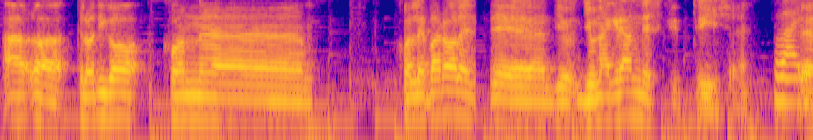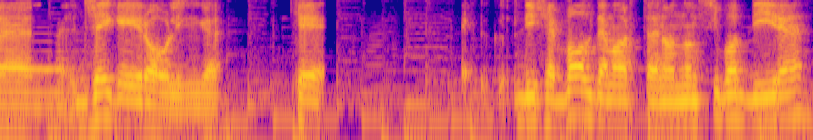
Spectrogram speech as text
allora, te lo dico con, eh, con le parole de, di, una grande scrittrice, eh, J.K. Rowling, che dice Voldemort non, non si può dire.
